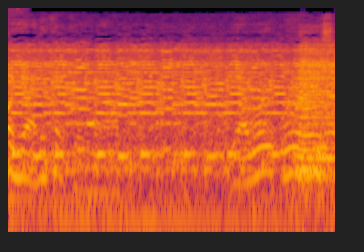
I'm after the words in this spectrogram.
Oh yeah. Yeah, we're we're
